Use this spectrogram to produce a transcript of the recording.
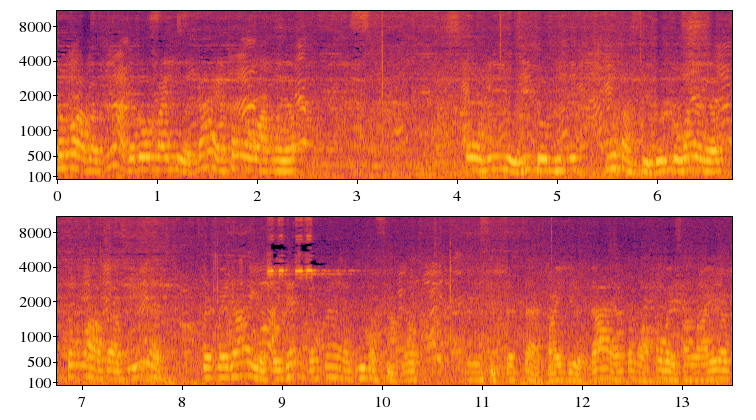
จังหวะแบบนี้อาจจะโดนใบเหลืองได้ครับต้องระวังเลยครับ โอ้นี่อยู่ที่ดุลพินิจผู้ตัดสินล้วนๆเลยครับจังหวะแบบนี้เนี่ยเป็นไปได้อย่าไปเล่นครับแม่ผู้ตัดสินครับมีสิทธิ์จะแตกใบเหลืองได้ครับจังหวะเข้าไปสไลด์ครับ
